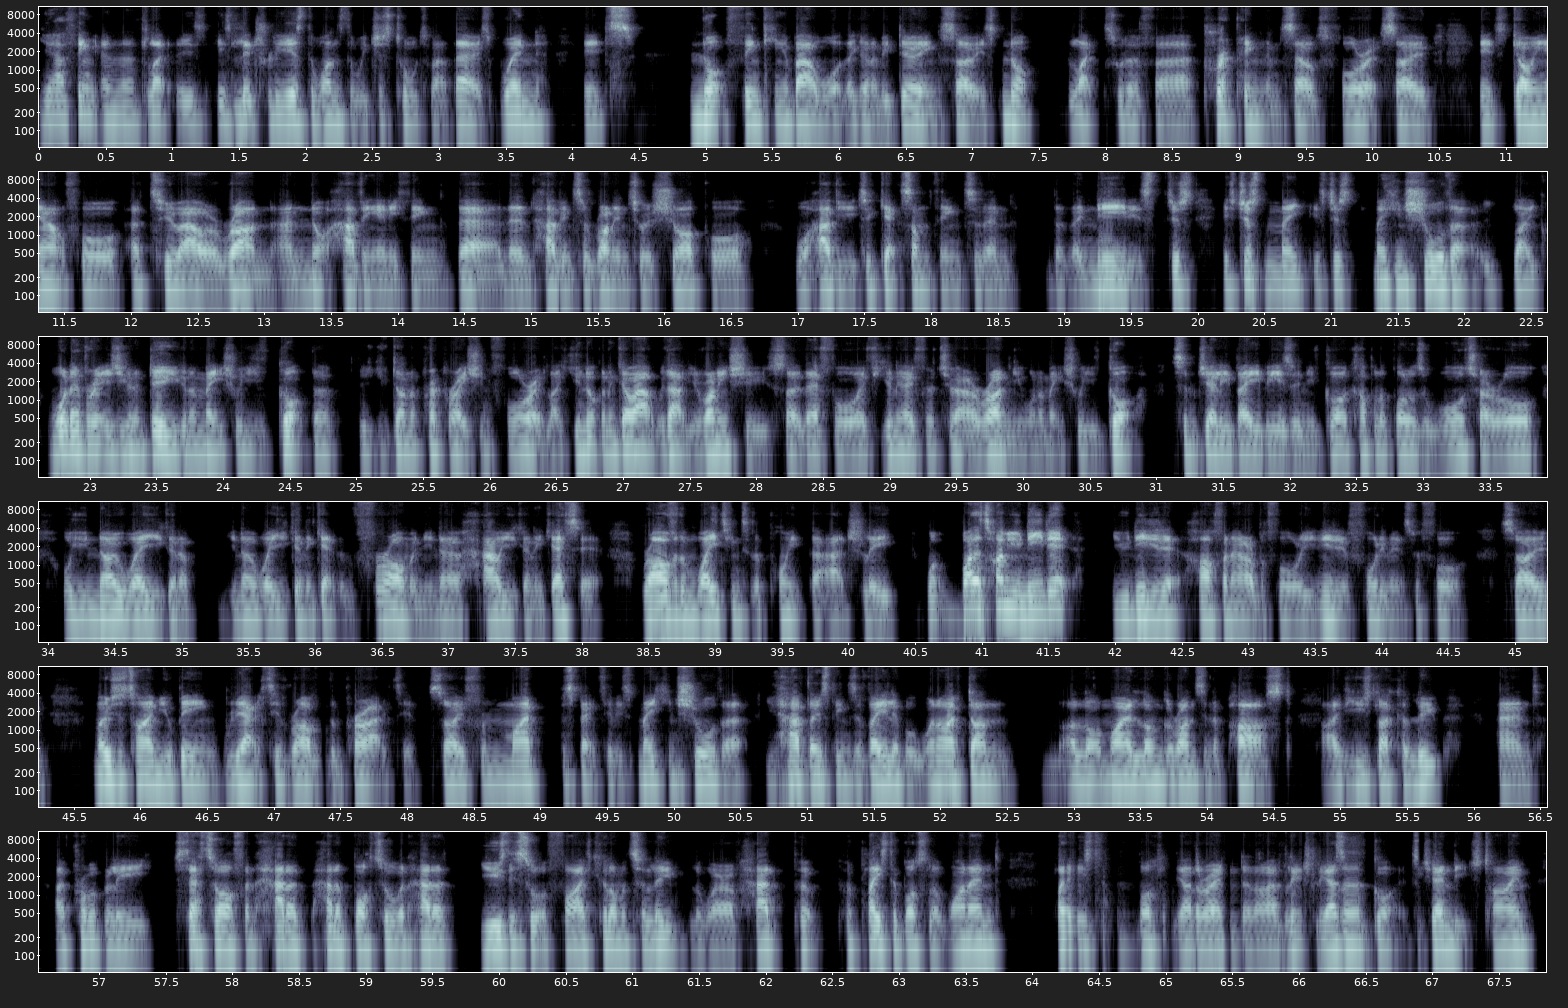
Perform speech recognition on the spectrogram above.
Yeah, I think, and like is literally is the ones that we just talked about there. It's when it's not thinking about what they're going to be doing, so it's not like sort of uh, prepping themselves for it. So it's going out for a two-hour run and not having anything there, and then having to run into a shop or what have you to get something to then that they need. It's just it's just make it's just making sure that like whatever it is you're going to do, you're going to make sure you've got the you've done the preparation for it. Like you're not going to go out without your running shoes. So therefore, if you're going to go for a two hour run, you want to make sure you've got some jelly babies and you've got a couple of bottles of water, or or you know where you're going to you know where you're going to get them from and you know how you're going to get it rather than waiting to the point that actually by the time you need it you needed it half an hour before you needed it 40 minutes before so most of the time you're being reactive rather than proactive. So from my perspective, it's making sure that you have those things available. When I've done a lot of my longer runs in the past, I've used like a loop and I've probably set off and had a had a bottle and had a use this sort of five kilometer loop where I've had put, put placed a bottle at one end, placed the bottle at the other end, and I've literally as I've got each end each time,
